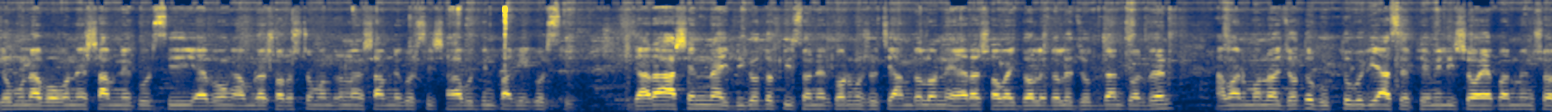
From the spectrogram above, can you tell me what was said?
যমুনা ভবনের সামনে করছি এবং আমরা স্বরাষ্ট্র মন্ত্রণালয়ের সামনে করছি, শাহাবুদ্দিন পার্কে করছি। যারা আসেন নাই, বিগত পিছনের কর্মসূচি আন্দোলনে, এরা সবাই দলে দলে যোগদান করবেন। আমার মনে হয় যত ভুক্তভোগী আছে ফ্যামিলি সহ অ্যাপার্টমেন্ট সহ,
